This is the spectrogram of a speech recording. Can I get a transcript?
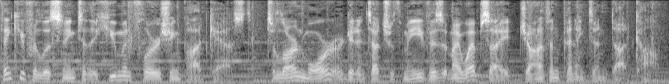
Thank you for listening to the Human Flourishing Podcast. To learn more or get in touch with me, visit my website, jonathanpennington.com.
